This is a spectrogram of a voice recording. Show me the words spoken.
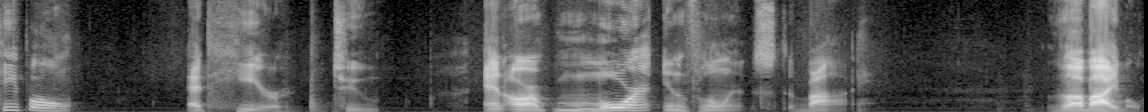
people adhere to and are more influenced by the Bible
